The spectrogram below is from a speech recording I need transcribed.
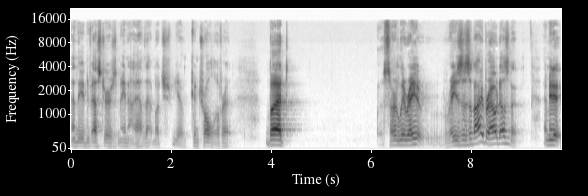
and the investors may not have that much you know control over it, but certainly ra- raises an eyebrow, doesn't it? I mean, it,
